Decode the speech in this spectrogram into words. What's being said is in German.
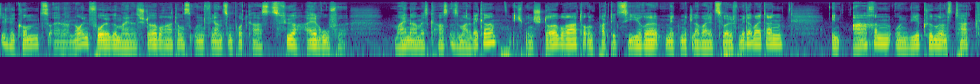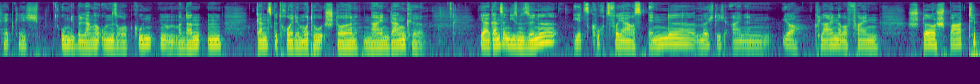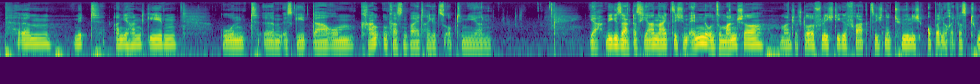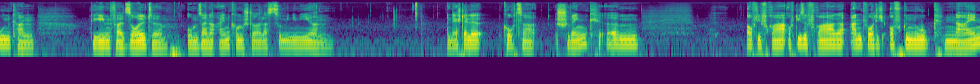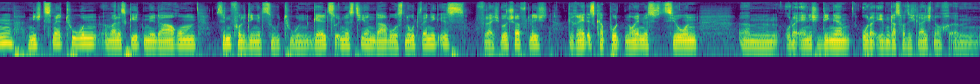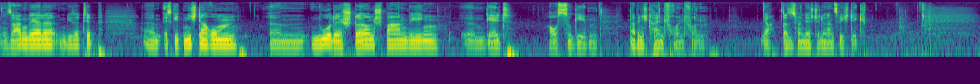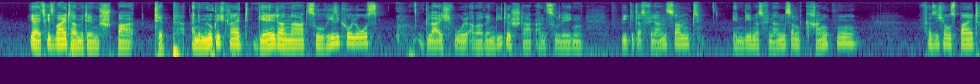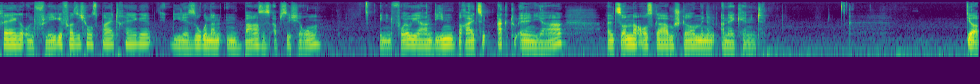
herzlich willkommen zu einer neuen Folge meines Steuerberatungs- und Finanzen-Podcasts für Heilberufe. Mein Name ist Carsten Smale-Becker. Ich bin Steuerberater und praktiziere mit mittlerweile zwölf Mitarbeitern in Aachen und wir kümmern uns tagtäglich um die Belange unserer Kunden und Mandanten, ganz getreu dem Motto Steuern Nein Danke. Ja, ganz in diesem Sinne, jetzt kurz vor Jahresende möchte ich einen ja, kleinen, aber feinen Steuerspartipp ähm, mit an die Hand geben. Und ähm, es geht darum, Krankenkassenbeiträge zu optimieren. Ja, wie gesagt, das Jahr neigt sich dem Ende und so mancher, mancher Steuerpflichtige fragt sich natürlich, ob er noch etwas tun kann, gegebenenfalls sollte, um seine Einkommensteuerlast zu minimieren. An der Stelle kurzer Schwenk. Ähm, auf, die auf diese Frage antworte ich oft genug Nein, nichts mehr tun, weil es geht mir darum, sinnvolle Dinge zu tun, Geld zu investieren, da wo es notwendig ist, vielleicht wirtschaftlich, Gerät ist kaputt, Neuinvestitionen ähm, oder ähnliche Dinge oder eben das, was ich gleich noch ähm, sagen werde, dieser Tipp. Ähm, es geht nicht darum, ähm, nur der Steuern sparen wegen ähm, Geld auszugeben. Da bin ich kein Freund von ja, das ist mir an der Stelle ganz wichtig. Ja, jetzt geht es weiter mit dem Spartipp. Eine Möglichkeit, Gelder nahezu risikolos, gleichwohl aber renditestark anzulegen, bietet das Finanzamt, indem das Finanzamt Krankenversicherungsbeiträge und Pflegeversicherungsbeiträge, die der sogenannten Basisabsicherung in den Folgejahren dienen, bereits im aktuellen Jahr als Sonderausgaben steuermindernd anerkennt. Ja,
